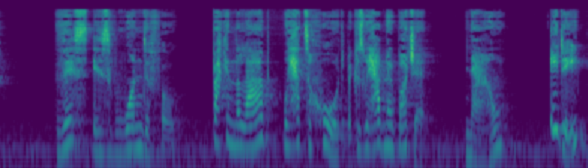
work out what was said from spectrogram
this is wonderful. Back in the lab, we had to hoard because we had no budget. Now, EDI,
